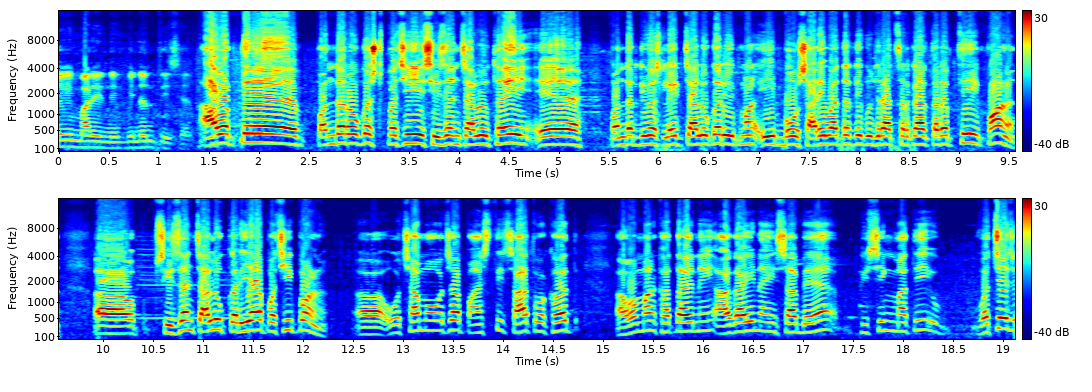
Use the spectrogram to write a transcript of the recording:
એવી મારી વિનંતી છે. આ વખતે પંદર ઓગસ્ટ પછી સિઝન ચાલુ થઈ, એ પંદર દિવસ લેટ ચાલુ કરી, પણ એ બહુ સારી વાત હતી ગુજરાત સરકાર તરફથી, પણ સિઝન ચાલુ કર્યા પછી પણ ઓછામાં ઓછા પાંચથી સાત વખત હવામાન ખાતાની આગાહીના હિસાબે ફિશિંગમાંથી વચ્ચે જ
